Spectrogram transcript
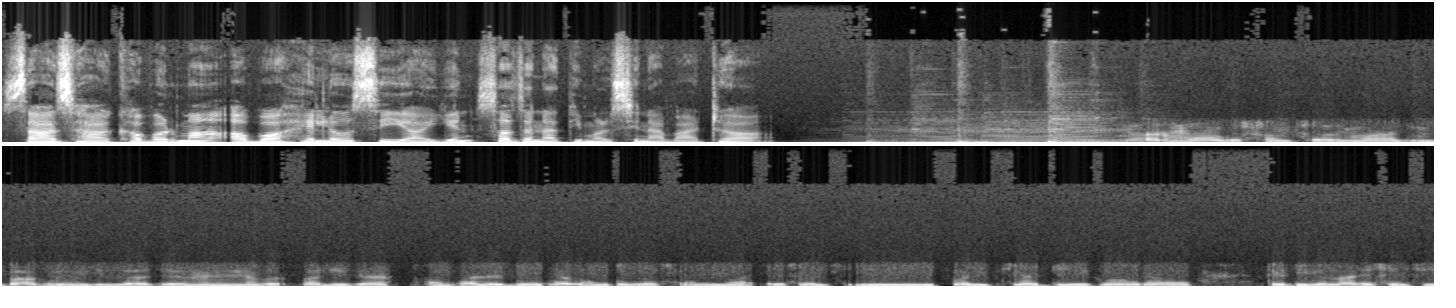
साझा खबरमा अब हेलो सिआइएन सजना तिमल सिन्हाबाट। नमस्कार म वसन्त शर्मा बागलुङ जिल्ला जर्मनी नगरपालिका। मैले दुई हजार उन्चास सालमा एसएलसी परीक्षा दिएको र त्यति बेला एसएलसी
